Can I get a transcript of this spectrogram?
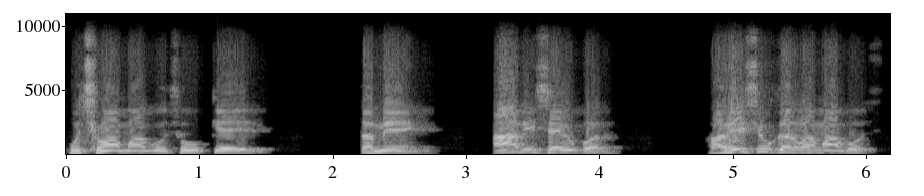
પૂછવા માંગુ છું કે તમે આ વિષય ઉપર હવે શું કરવા માંગો છો?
